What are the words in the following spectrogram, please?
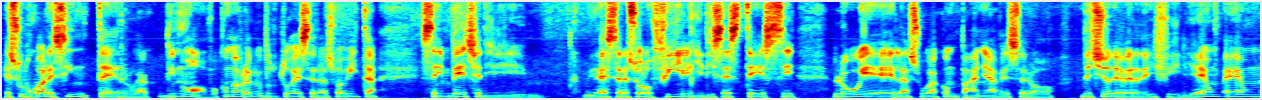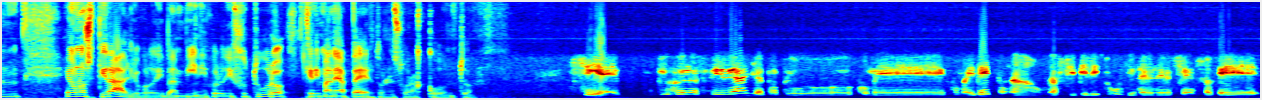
e sul quale si interroga interroga di nuovo come avrebbe potuto essere la sua vita se invece di, essere solo figli di se stessi, lui e la sua compagna avessero deciso di avere dei figli. È, un, è, un, è uno spiraglio quello dei bambini, quello di futuro che rimane aperto nel suo racconto. Sì, è più che uno spiraglio è proprio come, come hai detto una, una similitudine, nel senso che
